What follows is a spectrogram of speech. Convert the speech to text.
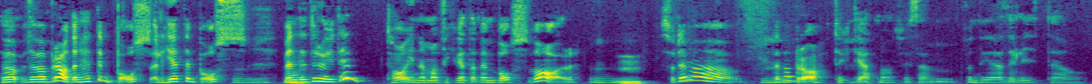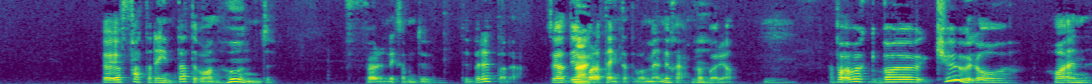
Det, var, det var bra. Den hette Boss, eller heter Boss. Mm. Men det dröjde ett tag innan man fick veta vem Boss var. Mm. Mm. Så det var, det Mm. var bra tyckte jag. Att man liksom funderade lite. Och... Jag, jag fattade inte att det var en hund. För liksom du, du berättade. Så jag, jag bara tänkte att det var en människa från Mm. början. Mm. Vad, vad, vad kul att ha en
